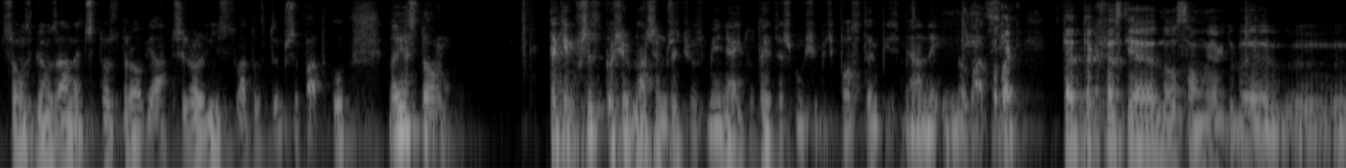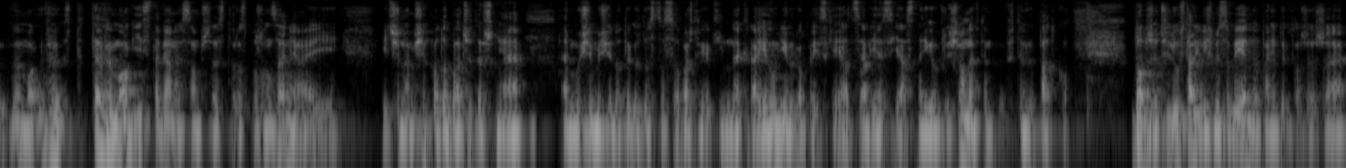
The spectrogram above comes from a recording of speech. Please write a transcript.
są związane czy to zdrowia, czy rolnictwa tu w tym przypadku. No jest to tak jak wszystko się w naszym życiu zmienia i tutaj też musi być postęp i zmiany, innowacje. No tak. Te, te kwestie no, są jak gdyby, y, wymo- wy, te wymogi stawiane są przez to rozporządzenie i, i czy nam się podoba, czy też nie, e, musimy się do tego dostosować, tak jak inne kraje Unii Europejskiej, a cel jest jasny i określony w tym, w tym wypadku. Dobrze, czyli ustaliliśmy sobie jedno, panie doktorze, że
